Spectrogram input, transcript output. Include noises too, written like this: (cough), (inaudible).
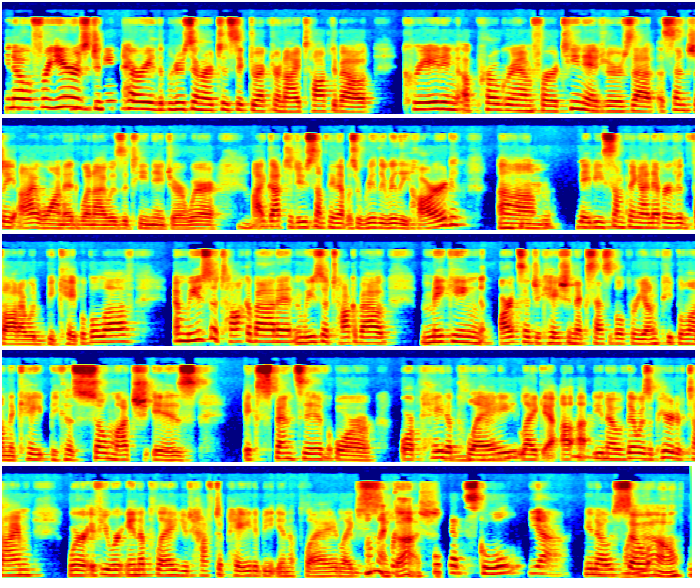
You know, for years, Janine Perry, the producer and artistic director, and I talked about creating a program for teenagers that essentially I wanted when I was a teenager, where Mm-hmm. I got to do something that was really, really hard. Um, maybe something I never even thought I would be capable of. And we used to talk about it, and we used to talk about making arts education accessible for young people on the Cape because so much is expensive or or pay to play. Like, uh, uh, you know, there was a period of time where if you were in a play, you'd have to pay to be in a play. Like, Oh my gosh. at school, Yeah. you know. So, wow.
